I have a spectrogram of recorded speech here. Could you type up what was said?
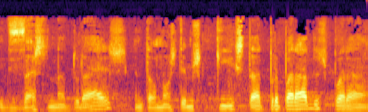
e desastres naturais, então nós temos que estar preparados para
